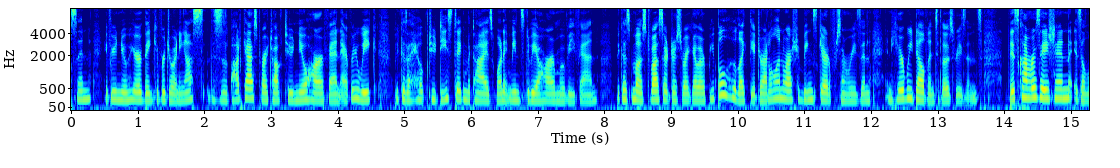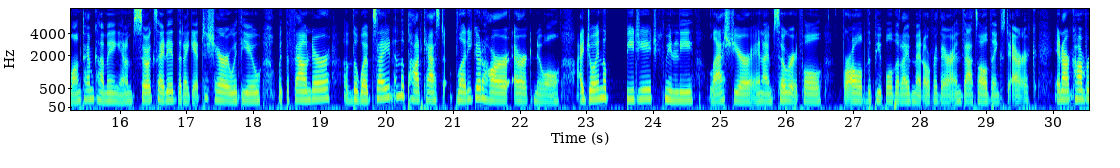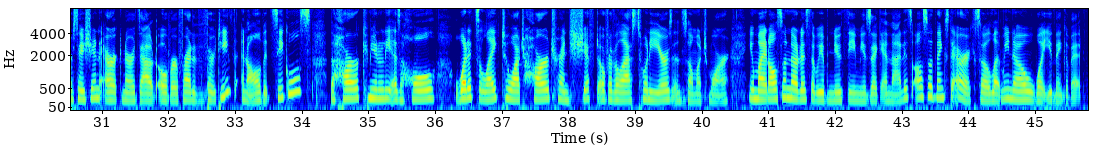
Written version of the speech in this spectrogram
If you're new here, thank you for joining us. This is a podcast where I talk to a new horror fan every week because I hope to destigmatize what it means to be a horror movie fan. Because most of us are just regular people who like the adrenaline rush of being scared for some reason, and here we delve into those reasons. This conversation is a long time coming, and I'm so excited that I get to share it with you with the founder of the website and the podcast Bloody Good Horror, Eric Newell. I joined the BGH community last year, and I'm so grateful for all of the people that I've met over there, and that's all thanks to Eric. In our conversation, Eric nerds out over Friday the 13th and all of its sequels, the horror community as a whole, what it's like to watch horror trends shift over the last 20 years, and so much more. You might also notice that we have new theme music, and that is also thanks to Eric, so let me know what you think of it.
